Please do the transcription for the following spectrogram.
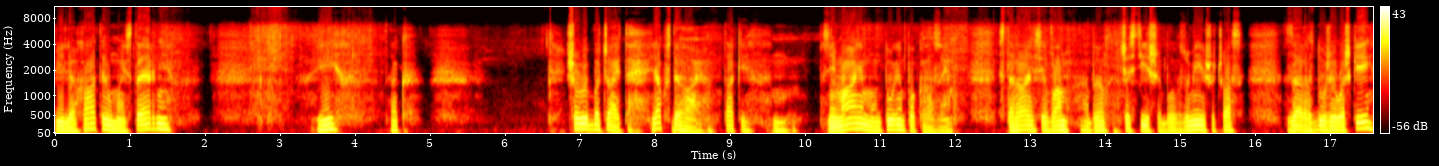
біля хати, в майстерні. І так. Що ви бачаєте? Як встигаю, так і знімаємо, монтуємо, показуємо. Стараюся вам, аби частіше, бо розумію, що час зараз дуже важкий.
